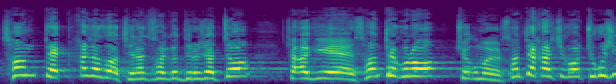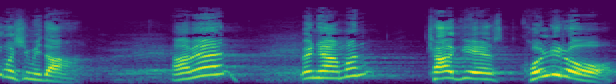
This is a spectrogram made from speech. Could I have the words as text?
선택하셔서 지난주 설교 들으셨죠? 자기의 선택으로 죽음을 선택하시고 죽으신 것입니다. 아멘? 왜냐하면 자기의 권리로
